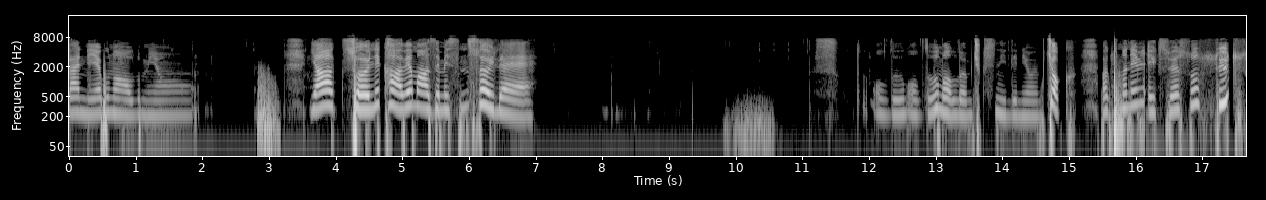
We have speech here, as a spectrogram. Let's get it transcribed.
Ben niye bunu aldım ya? Ya söyle kahve malzemesini söyle. Aldığım aldığım aldığım çok sinirleniyorum çok. Bak bunda ne espresso süt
